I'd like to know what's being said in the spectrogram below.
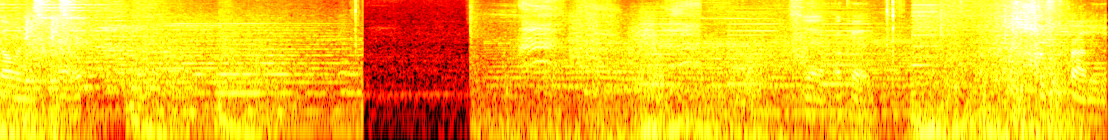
going instead. Yeah, okay. This is probably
